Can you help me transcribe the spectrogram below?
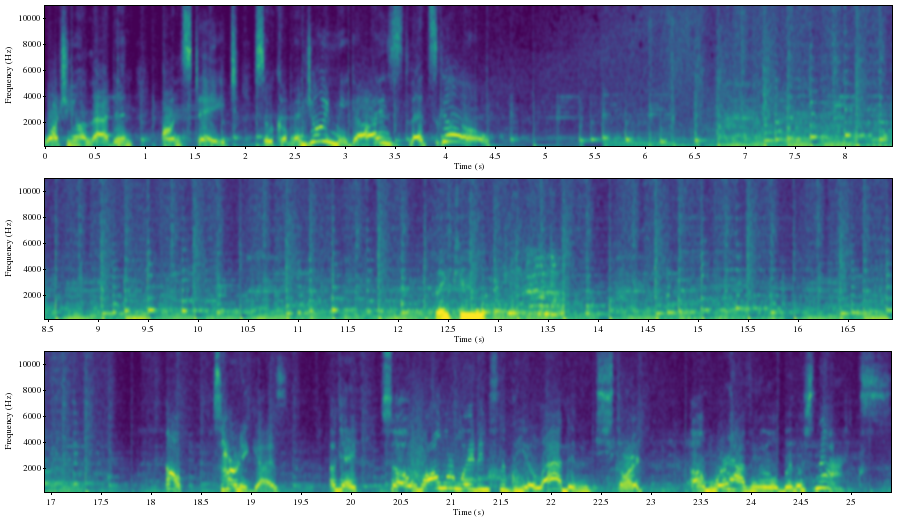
watching Aladdin on stage. So come and join me guys, let's go. Thank you. Oh, sorry guys. Okay, so while we're waiting for the Aladdin to start, um, we're having a little bit of snacks.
